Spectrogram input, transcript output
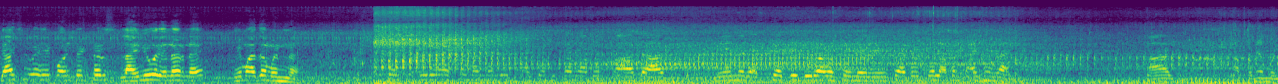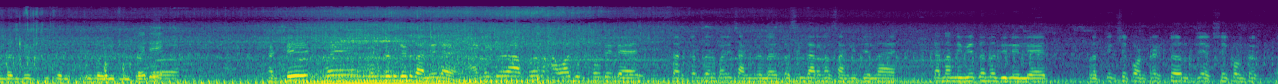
त्याशिवाय हे कॉन्ट्रॅक्टर्स लाईनीवर येणार नाही हे माझं म्हणणं आहे रस्त्याची दुरावस्था म्हणजे अशा ठिकाणी आपण पाहत आहात. मेन रस्त्याची दुरावस्था नाही याच्याबद्दल आपण काय सांगाल? आज आपण या मंडणगडची परिस्थिती बघितली तर खड्डे मंडणगड झालेला आहे. अनेक वेळा आपण आवाज उठवलेले आहेत सरकार दरबारी सांगलेलं आहे तहसीलदारांना सांगितलेलं आहे त्यांना निवेदनं दिलेली आहेत प्रत्यक्ष कॉन्ट्रॅक्टर जे अक्षय कॉन्ट्रॅक्ट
